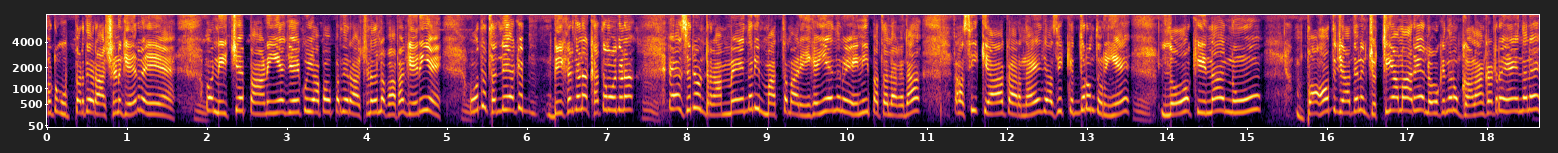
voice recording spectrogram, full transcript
ਫੁੱਟ ਉੱਪਰ ਦੇ ਰਾਸ਼ਨ ਘੇਰ ਰਹੇ ਹੈ। ਉਹ ਨੀਚੇ ਪਾਣੀ ਹੈ ਜੇ ਕੋਈ ਆਪਾਂ ਉੱਪਰ ਦੇ ਰਾਸ਼ਨ ਦਾ ਲਫਾਫਾ ਘੇਰੀਏ ਉਹ ਤਾਂ ਥੱਲੇ ਆ ਕੇ ਬਿਖਰ ਜਾਣਾ ਖਤਮ ਹੋ ਜਾਣਾ। ਇਹ ਸਿਰਫ ਡਰਾਮੇ ਇਹਨਾਂ ਦੀ ਮੱਤ ਮਾਰੀ ਗਈ ਹੈ ਇਹਨਾਂ ਨੂੰ ਇਹ ਨਹੀਂ ਪਤਾ ਲੱਗਦਾ ਅਸੀਂ ਕੀ ਕਰਨਾ ਹੈ ਜਾਂ ਅਸੀਂ ਕਿੱਧਰੋਂ ਤੁਰੀਏ। ਲੋਕ ਇਹਨਾਂ ਨੂੰ ਬਹੁਤ ਜ਼ਿਆਦਾ ਨੇ ਜੁੱਤੀਆਂ ਮਾਰ ਲੋਕ ਇਹਨਾਂ ਨੂੰ ਗਾਲਾਂ ਕੱਢ ਰਹੇ ਆ ਇਹਨਾਂ ਨੇ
